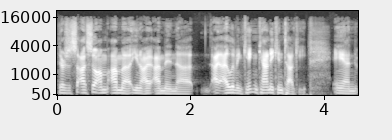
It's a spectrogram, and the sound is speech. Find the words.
there's a so I'm I'm a you know, I, am in, uh, I, I live in Kenton County, Kentucky, and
